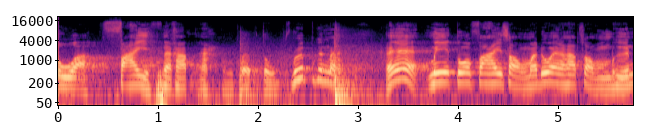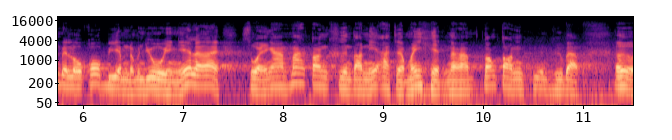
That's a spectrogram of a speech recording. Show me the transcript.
ตัวไฟนะครับอะผมเปิดประตูปึ๊บขึ้นมาเอ๊มีตัวไฟส่องมาด้วยนะครับส่องพื้นเป็นโลโก้ BMW อย่างนี้เลย สวยงามมากตอนคืนตอนนี้อาจจะไม่เห็นนะครับ ต้องตอนคืนคือแบบ เออ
